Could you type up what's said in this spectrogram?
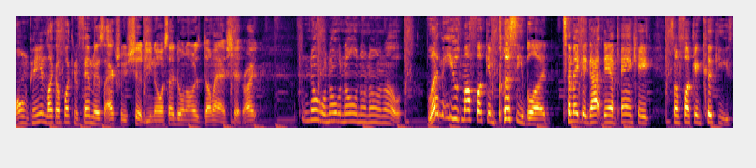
own opinion, like a fucking feminist actually should, you know, instead of doing all this dumbass shit, right? No, no, no, no, no, no. Let me use my fucking pussy blood to make a goddamn pancake, some fucking cookies,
